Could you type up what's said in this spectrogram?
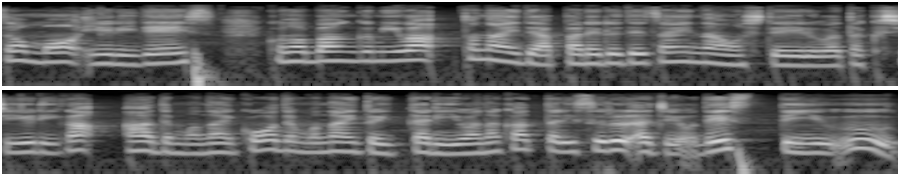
どうもゆりです。この番組は都内でアパレルデザイナーをしている私ゆりがああでもないこうでもないと言ったり言わなかったりするラジオですっていう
